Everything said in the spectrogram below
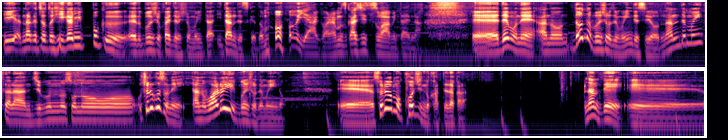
いや、なんかちょっとひがみっぽく、えー、文章書いてる人もいたいたんですけども、いや、これは難しいっすわ、みたいな。えー、でもね、あの、どんな文章でもいいんですよ。何でもいいから、自分のその、それこそね、あの、悪い文章でもいいの。えー、それはもう個人の勝手だから。なんで、え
